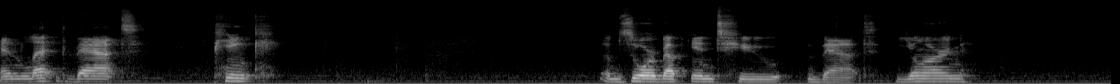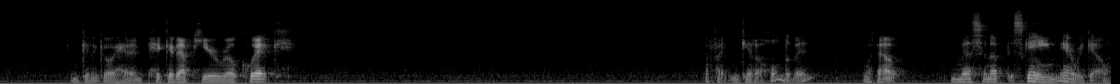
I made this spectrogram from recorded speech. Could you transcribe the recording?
and let that pink absorb up into that yarn I'm going to go ahead and pick it up here real quick. If I can get a hold of it without messing up the skein. There we go.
